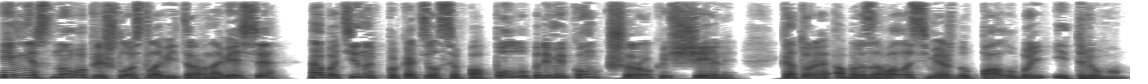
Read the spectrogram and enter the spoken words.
и мне снова пришлось ловить равновесие, а ботинок покатился по полу прямиком к широкой щели, которая образовалась между палубой и трюмом.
